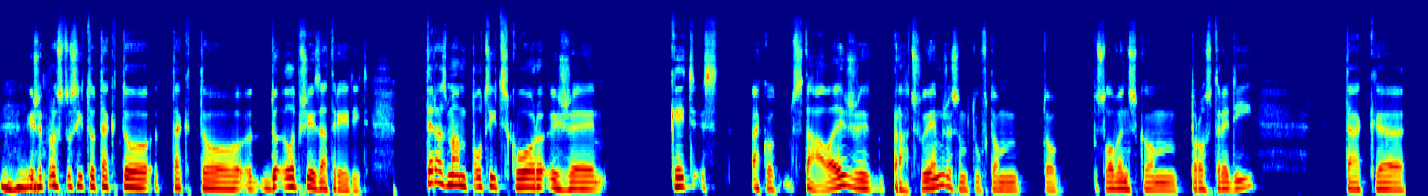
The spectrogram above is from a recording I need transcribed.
Mm-hmm. Takže prosto si to takto, takto do, lepšie zatriediť. Teraz mám pocit skôr, že keď ako stále, že pracujem, že som tu v tomto slovenskom prostredí, tak e,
